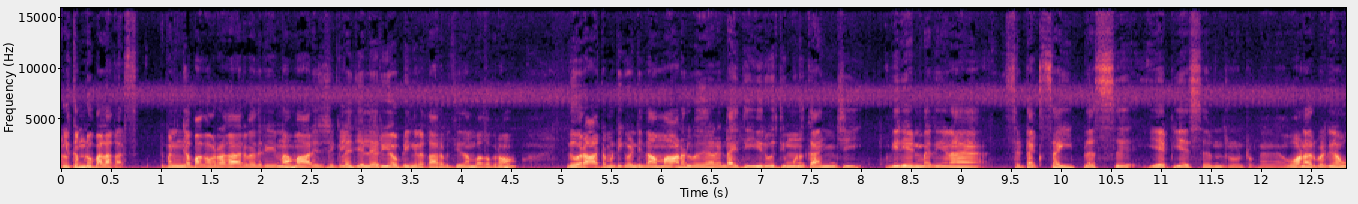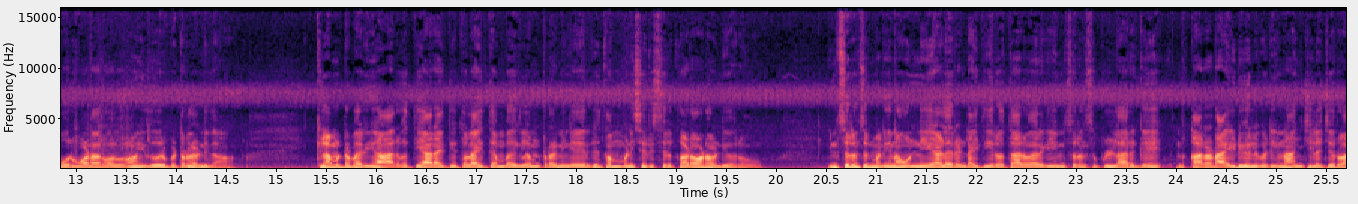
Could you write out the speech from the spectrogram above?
வெல்கம் டு பாலா கார்ஸ் இப்போ நீங்கள் பார்க்க போகிற கார் பார்த்துட்டிங்கன்னா மாரி சுசுக்கியில் ஜெலரியோ அப்படிங்கிற காரை பற்றி தான் பார்க்க போகிறோம் இது ஒரு ஆட்டோமேட்டிக் வண்டி தான். மாடல் பார்த்தீங்கன்னா ரெண்டாயிரத்தி இருபத்தி மூணுக்கு அஞ்சு. வீரியன் பார்த்தீங்கன்னா செட்டக்ஸை ப்ளஸ்ஸு ஏபிஎஸ் இருந்துருக்காங்க. ஓனர் பார்த்தீங்கன்னா ஒரு ஓனர் வரும். இது ஒரு பெட்ரோல் வண்டி தான். கிலோமீட்டர் பார்த்தீங்கன்னா அறுபத்தி ஆறாயிரத்தி தொள்ளாயிரத்தி ஐம்பது கிலோமீட்டர் ரன்னிங் ஆயிருக்கு கம்பெனி சர்வீஸ் ரெக்கார்டோட வண்டி வரும். இன்சூரன்ஸ்னு பார்த்தீங்கன்னா ஒன்று ஏழு ரெண்டாயிரத்தி இருபத்தாறு வரைக்கும் இன்சூரன்ஸ் ஃபுல்லாக இருக்குது இந்த காரோட ஐடிவில் பார்த்தீங்கன்னா அஞ்சு லட்ச ரூபா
